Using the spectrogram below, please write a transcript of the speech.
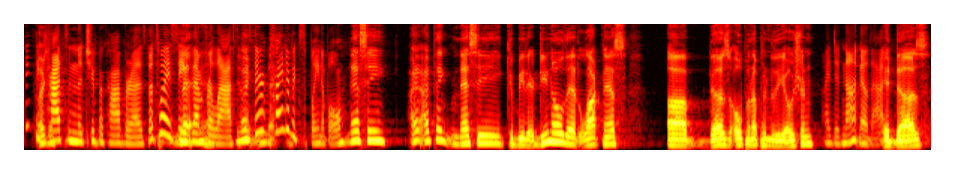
think the Like a- cats and the chupacabras. That's why I saved Ne- them for last because like they're ne- kind of explainable. Nessie. I, I think Nessie could be there. Do you know that Loch Ness uh, does open up into the ocean? I did not know that. It does,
